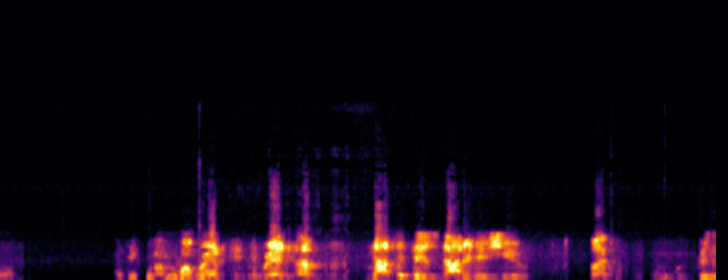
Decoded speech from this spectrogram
Um, I think what you were Well, Brad, Brad, um, not that there's not an issue, but because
